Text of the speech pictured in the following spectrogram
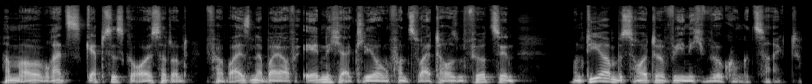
haben aber bereits Skepsis geäußert und verweisen dabei auf ähnliche Erklärungen von 2014 und die haben bis heute wenig Wirkung gezeigt.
